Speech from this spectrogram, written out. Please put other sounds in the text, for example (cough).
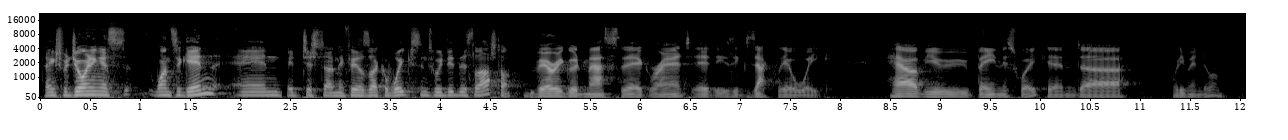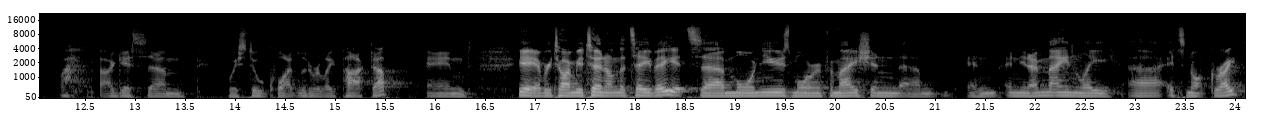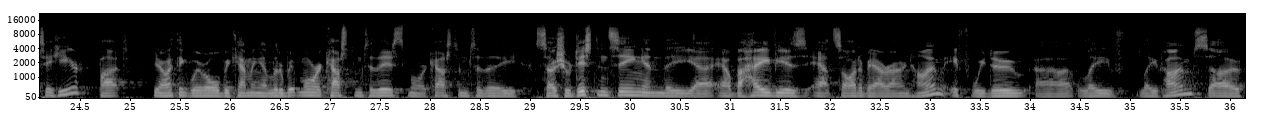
Thanks for joining us once again. And it just only feels like a week since we did this last time. Very good maths there, Grant. It is exactly a week. How have you been this week and uh, what have you been doing? Well, (sighs) I guess um, we're still quite literally parked up. And yeah, every time you turn on the TV, it's uh, more news, more information. Um, and, and, you know, mainly uh, it's not great to hear, but, you know, I think we're all becoming a little bit more accustomed to this, more accustomed to the social distancing and the uh, our behaviours outside of our own home if we do uh, leave leave home. So,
